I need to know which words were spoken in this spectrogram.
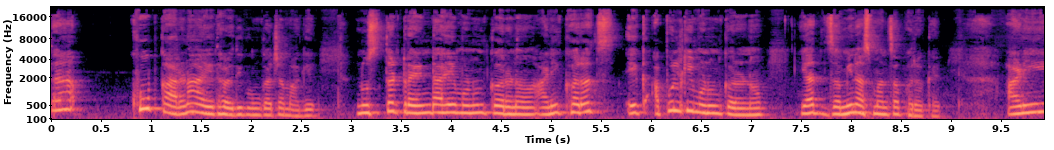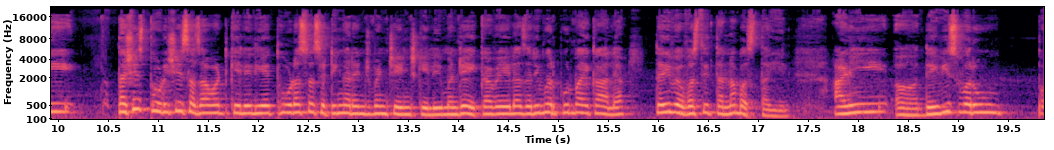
तर खूप कारणं आहेत हळदी कुंकाच्या मागे. नुसतं ट्रेंड आहे म्हणून करणं आणि खरंच एक आपुलकी म्हणून करणं यात जमीन आसमानचा फरक आहे. आणि तशीच थोडीशी सजावट केलेली आहे थोडंसं सिटिंग अरेंजमेंट चेंज केली म्हणजे एका वेळेला जरी भरपूर बायका आल्या तरी व्यवस्थित त्यांना बसता येईल. आणि देवी स्वरूप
